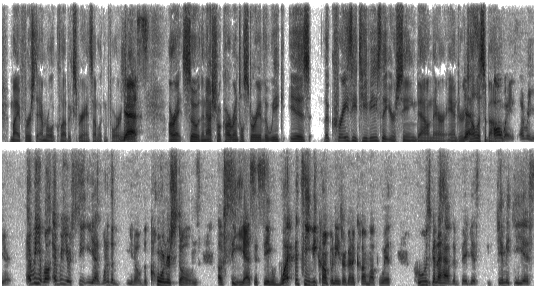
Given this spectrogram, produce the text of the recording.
my first Emerald Club experience. I'm looking forward yes. to it. All right. So the National Car Rental story of the week is the crazy TVs that you're seeing down there, Andrew. Yes, Tell us about always, them. every year. Every year, well, every year CES, one of the you know the cornerstones of CES is seeing what the TV companies are going to come up with, who's going to have the biggest, gimmickiest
